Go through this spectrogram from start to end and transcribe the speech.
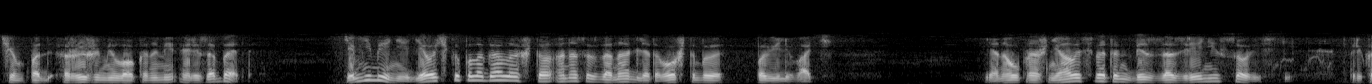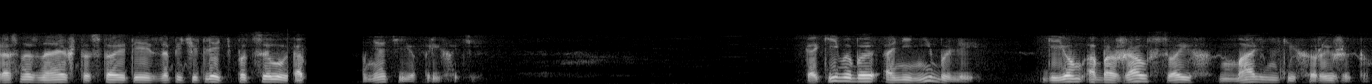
чем под рыжими локонами Элизабет. Тем не менее, девочка полагала, что она создана для того, чтобы повелевать. И она упражнялась в этом без зазрения совести прекрасно зная, что стоит ей запечатлеть поцелуй, как понять ее прихоти. Какими бы они ни были, Гийом обожал своих маленьких рыжиков.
